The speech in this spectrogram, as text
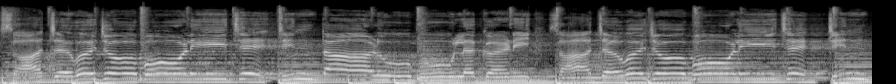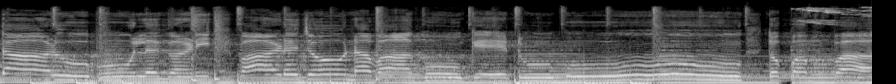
સાચવજો બોળી છે ચિંતાળુ ભૂલકણી સાચવજો ભોળી છે ચિંતાળુ ભૂલકણી પાડજો નવા કે ટૂકું. તો પપ્પા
